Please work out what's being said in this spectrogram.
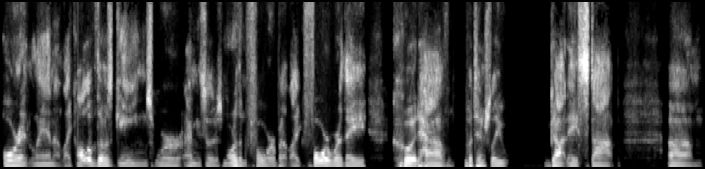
or Atlanta. Like all of those games were, I mean, so there's more than four, but like four where they could have potentially got a stop. Um,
